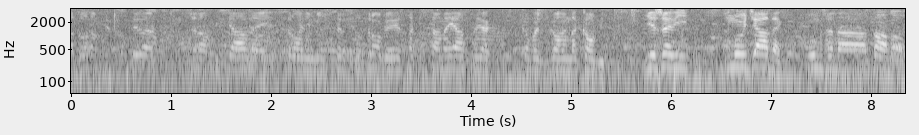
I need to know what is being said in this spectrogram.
A dodam tylko tyle, że na oficjalnej stronie Ministerstwa Zdrowia jest napisane jasno, jak klasyfikować zgony na COVID. Jeżeli mój dziadek umrze na zawał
